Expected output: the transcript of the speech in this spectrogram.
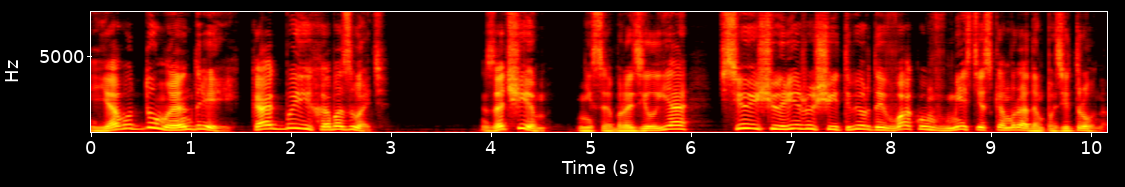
Я вот думаю, Андрей, как бы их обозвать? Зачем? Не сообразил я, все еще режущий твердый вакуум вместе с комрадом позитроном.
